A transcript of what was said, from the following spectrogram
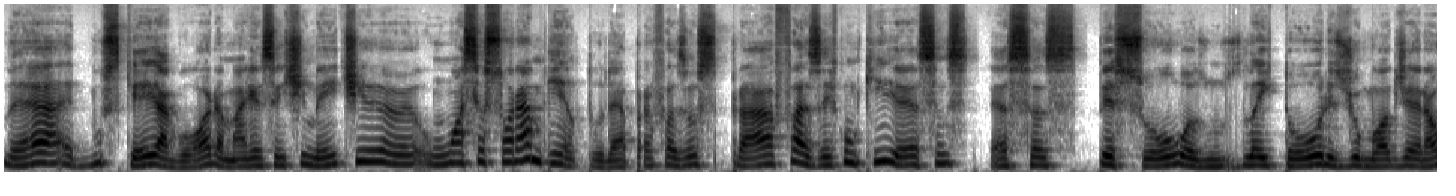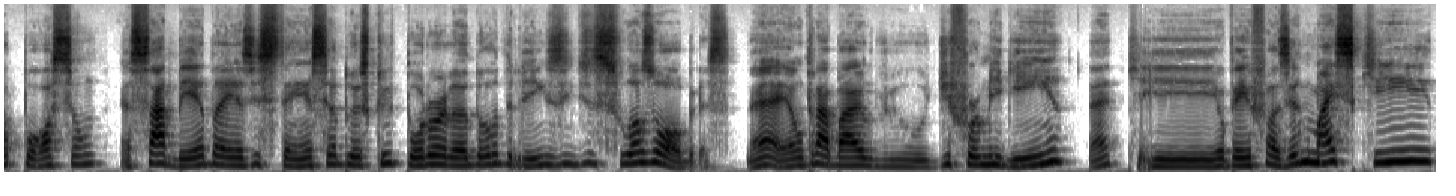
né, busquei agora, mais recentemente, um assessoramento né, para fazer, fazer com que essas, essas pessoas, os leitores, de um modo geral, possam é, saber da existência do escritor Orlando Rodrigues e de suas obras. Né? É um trabalho de formiguinha né, que eu venho fazendo, mas que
